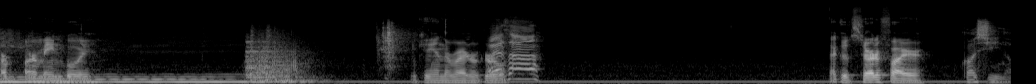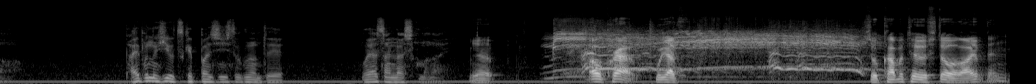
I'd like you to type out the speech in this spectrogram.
our, our main boy. Okay, and the rider girl. さん That could start a fire. おかしいなパイプの火をつけっぱなしにしとくなんておやさんらしくもない Yep. Oh crap, we got. so Kabuto is still alive then?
